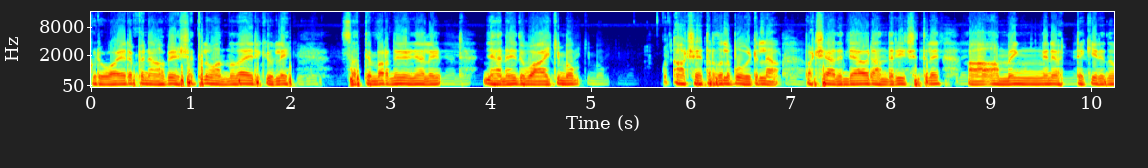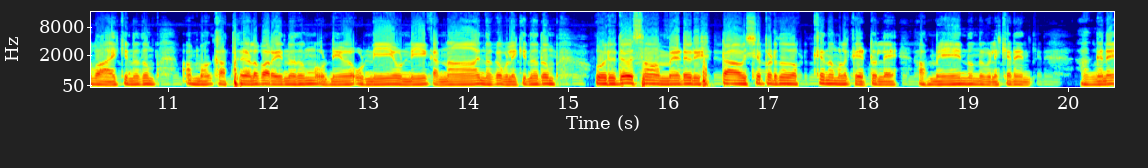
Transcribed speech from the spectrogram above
ഗുരുവായൂരപ്പൻ ആവേശത്തിൽ വന്നതായിരിക്കും വന്നതായിരിക്കുമല്ലേ സത്യം പറഞ്ഞു കഴിഞ്ഞാൽ ഞാൻ ഇത് വായിക്കുമ്പം ആ ക്ഷേത്രത്തിൽ പോയിട്ടില്ല. പക്ഷെ അതിന്റെ ആ ഒരു അന്തരീക്ഷത്തിൽ ആ അമ്മ ഇങ്ങനെ ഒറ്റയ്ക്ക് ഇരുന്ന് വായിക്കുന്നതും അമ്മ കഥകൾ പറയുന്നതും ഉണ്ണി ഉണ്ണി ഉണ്ണി കണ്ണാ എന്നൊക്കെ വിളിക്കുന്നതും ഒരു ദിവസം അമ്മയുടെ ഒരു ഇഷ്ടം ആവശ്യപ്പെടുന്നതൊക്കെ നമ്മൾ കേട്ടില്ലേ? അമ്മയെ എന്നൊന്ന് വിളിക്കണേ അങ്ങനെ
